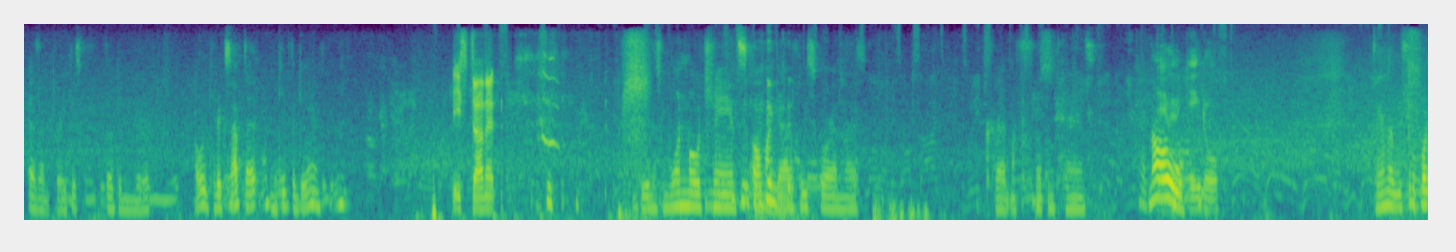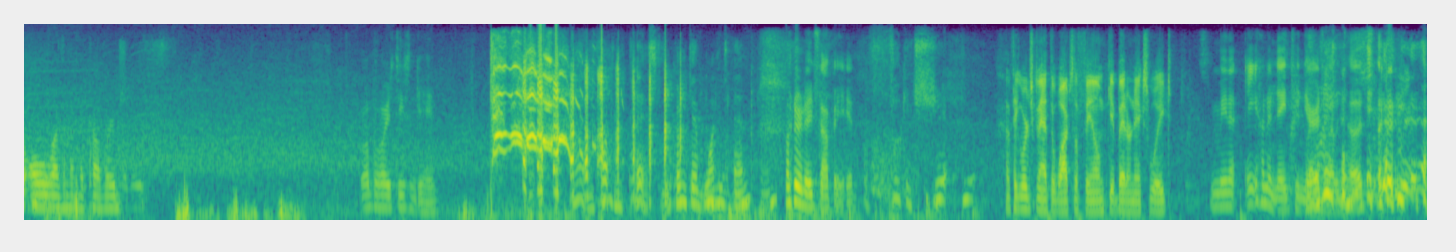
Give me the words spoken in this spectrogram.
As I break his fucking neck. Oh, we could accept it and keep the game. He's done it. Give us one more chance. Oh my god, if we score on this. Crap my fucking pants. No! Damn it, Damn it, we should have put all 11 in the coverage. Well, boys, decent game. Oh, I'm fucking pissed. We couldn't get 110? 108's not bad. Fucking shit. I think we're just gonna have to watch the film, get better next week. I mean, 819 yards, 11 touchdowns.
